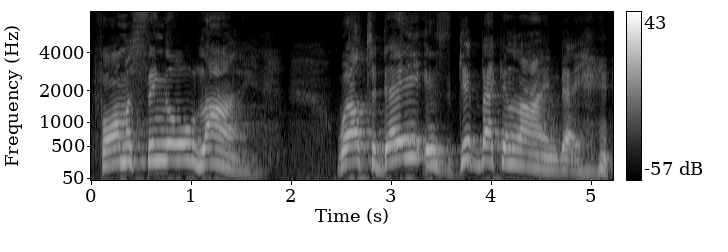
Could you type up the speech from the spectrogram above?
Form a single line. Well, today is get back in line day.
